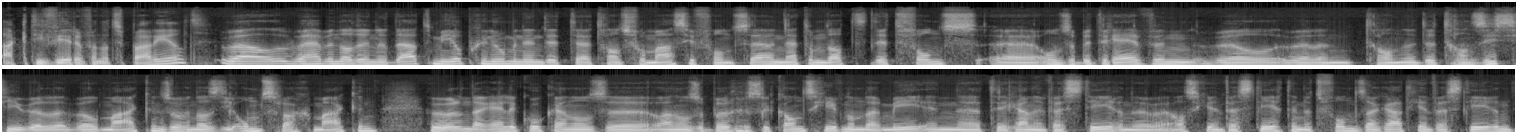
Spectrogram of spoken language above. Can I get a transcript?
activeren van het spaargeld? Wel, we hebben dat inderdaad mee opgenomen in dit transformatiefonds. Hè. Net omdat dit fonds onze bedrijven wil, wil een de transitie wil, wil maken, zorgen dat ze die omslag maken. We willen daar eigenlijk ook aan onze, aan onze burgers de kans geven om daarmee in te gaan investeren. Als je investeert in het fonds, dan gaat je investeren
